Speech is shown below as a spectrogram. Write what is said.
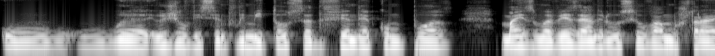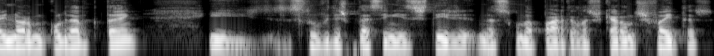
o, o, o, Gil Vicente limitou-se a defender como pôde, mais uma vez Andrew Silva a mostrar a enorme qualidade que tem e se dúvidas pudessem existir na segunda parte, elas ficaram desfeitas,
